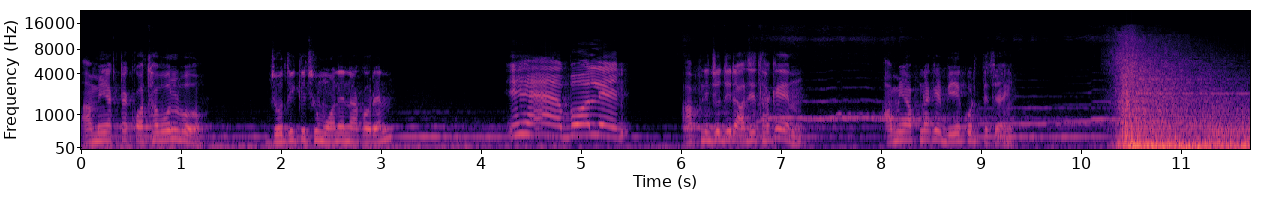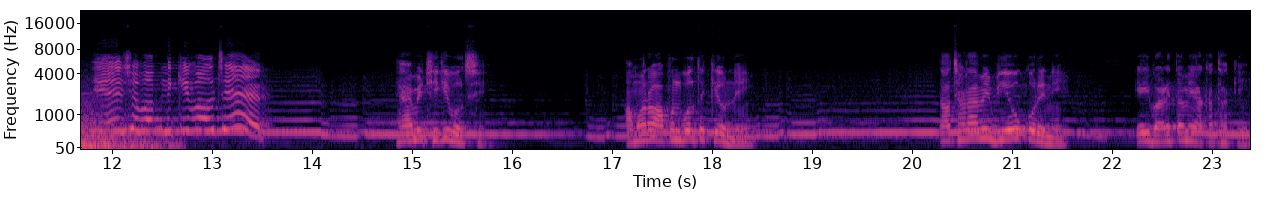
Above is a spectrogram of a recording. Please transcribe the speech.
আমি একটা কথা বলব? যদি কিছু মনে না করেন। হ্যাঁ বলেন। আপনি যদি রাজি থাকেন আমি আপনাকে বিয়ে করতে চাই। এইসব আপনি কি বলছেন? হ্যাঁ আমি ঠিকই বলছি। আমারও আপন বলতে কেউ নেই। তাছাড়া আমি বিয়েও করিনি। এই বাড়িতে আমি একা থাকি।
